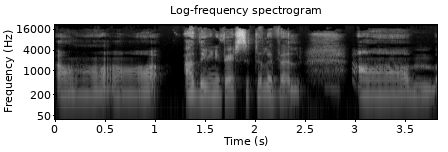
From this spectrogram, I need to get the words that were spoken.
uh, at the university level. Um,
